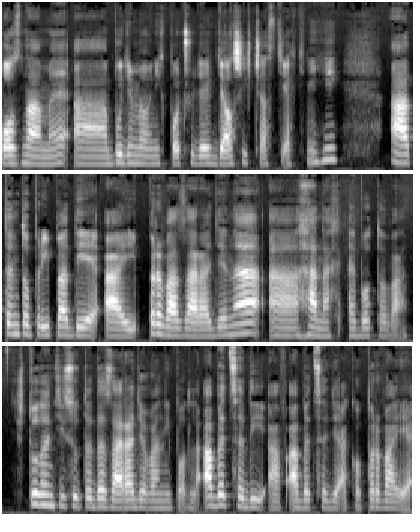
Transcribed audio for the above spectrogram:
poznáme a budeme o nich počuť aj v ďalších častiach knihy. A tento prípad je aj prvá zaradená a Hannah Ebotová. Študenti sú teda zaraďovaní podľa ABCD a v ABCD ako prvá je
